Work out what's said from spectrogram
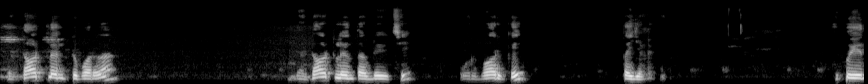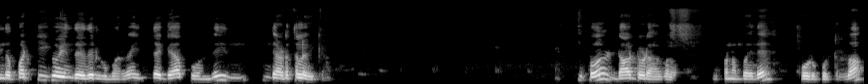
இந்த டாட் லென்த் பாருங்க. இந்த டாட் லென்த் அப்படியே வச்சு ஒரு மார்க்கு தையலுக்கு இப்போ இந்த பட்டிக்கும் இந்த எதிர்க்கு பாருங்க இந்த கேப் வந்து இந்த இடத்துல வைக்கணும். இப்போ டாட்டோட அகலம். இப்போ நம்ம இதை கோடு போட்டுடலாம்.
